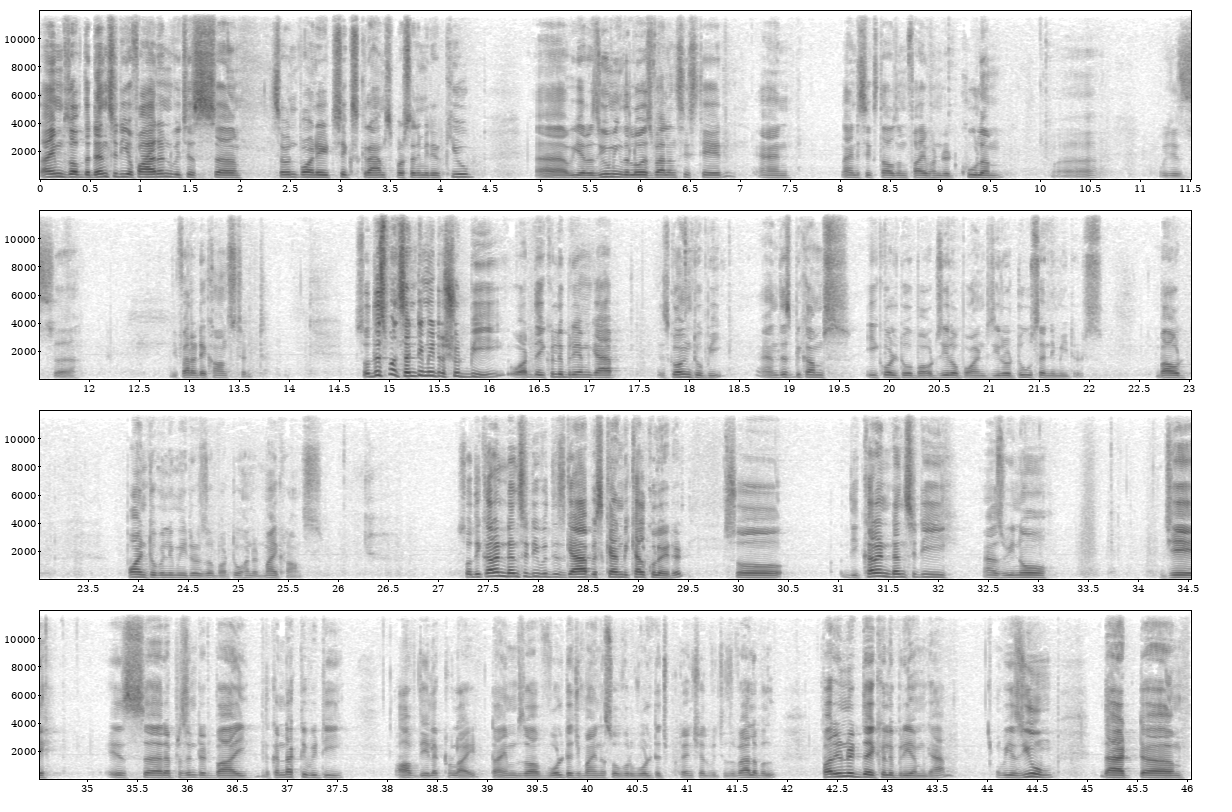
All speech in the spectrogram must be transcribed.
times of the density of iron which is uh, 7.86 grams per centimeter cube. Uh, we are assuming the lowest valency state and 96,500 coulomb uh, which is uh, the Faraday constant. So, this much centimeter should be what the equilibrium gap is going to be and this becomes equal to about 0.02 centimeters about 0.2 millimeters about 200 microns. So, the current density with this gap is can be calculated. So, the current density as we know J is uh, represented by the conductivity of the electrolyte times of voltage minus over voltage potential which is available per unit the equilibrium gap. We assume that um,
